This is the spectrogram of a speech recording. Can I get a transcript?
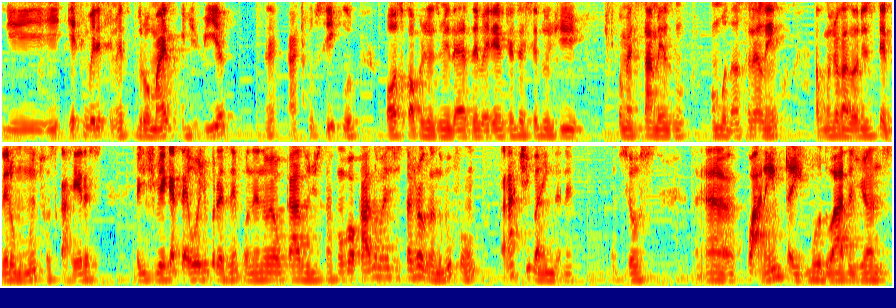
e esse envelhecimento durou mais do que devia, né? Acho que o ciclo pós-Copa de 2010 deveria ter sido de, de começar mesmo com mudança no elenco. Alguns jogadores estenderam muito suas carreiras, a gente vê que até hoje, por exemplo, né, não é o caso de estar convocado, mas de estar jogando. Buffon está nativo ainda, né? Com seus uh, 40 e burdoada de anos.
